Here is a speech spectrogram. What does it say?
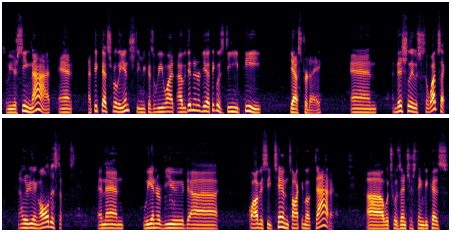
So you're seeing that, and I think that's really interesting because we went. I did an interview. I think it was DEP yesterday, and initially it was just a website. Now they're doing all this stuff, and then we interviewed, uh, obviously Tim talking about data, uh, which was interesting because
